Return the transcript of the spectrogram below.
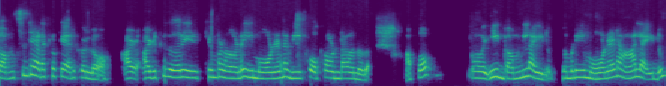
ഗംസിന്റെ ഇടയ്ക്കൊക്കെ ആയിരിക്കുമല്ലോ അഴുക്ക് കയറി ഇരിക്കുമ്പോഴാണ് ഈ മോണയുടെ വീക്കം ഒക്കെ ഉണ്ടാകുന്നത് അപ്പോൾ ഈ ഗം ലൈനും നമ്മുടെ ഈ മോണയുടെ ആ ലൈനും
